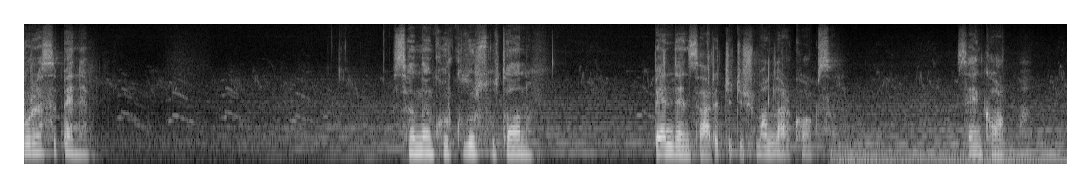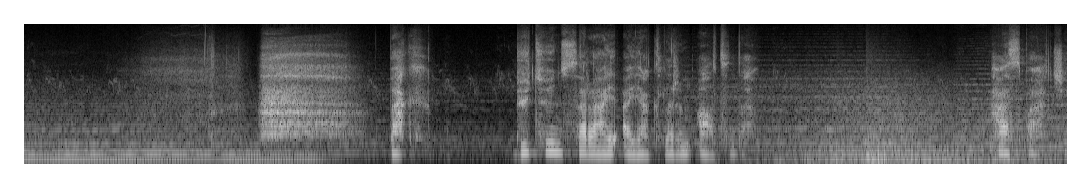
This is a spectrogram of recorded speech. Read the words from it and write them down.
Burası benim. Senden korkulur sultanım. Benden sadece düşmanlar korksun. Sen korkma. Bak, bütün saray ayaklarım altında. Has bahçe.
